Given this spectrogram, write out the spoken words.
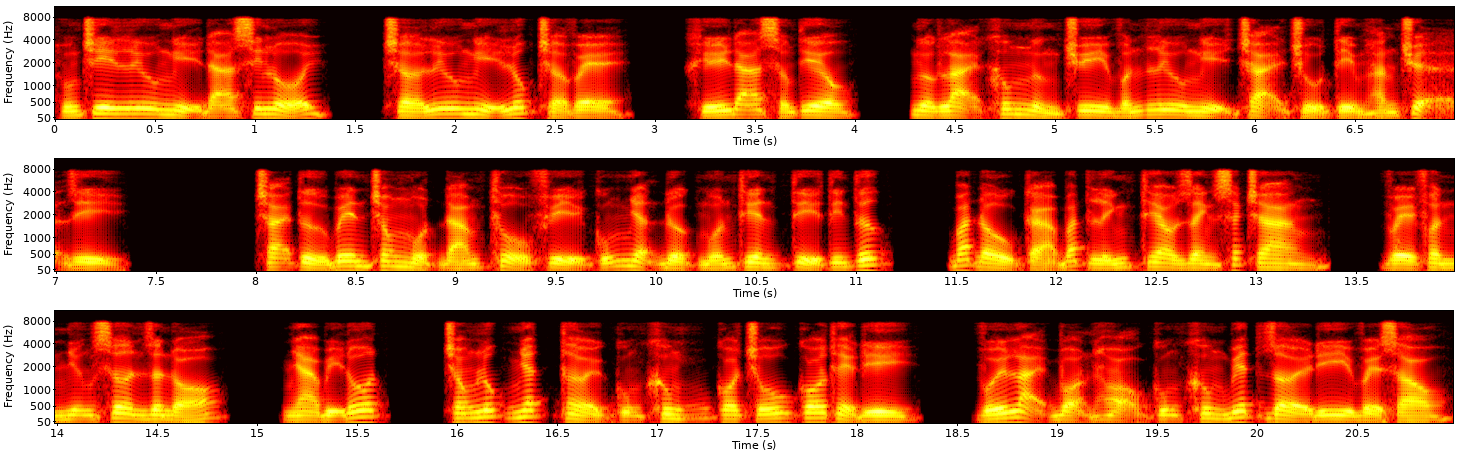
huống chi Lưu Nghị đã xin lỗi, chờ Lưu Nghị lúc trở về, khí đã sớm tiêu, ngược lại không ngừng truy vấn Lưu Nghị trại chủ tìm hắn chuyện gì. Trại tử bên trong một đám thổ phỉ cũng nhận được muốn thiên tỷ tin tức, bắt đầu cả bắt lính theo danh sách trang, về phần những sơn dân đó, nhà bị đốt, trong lúc nhất thời cũng không có chỗ có thể đi, với lại bọn họ cũng không biết rời đi về sau,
